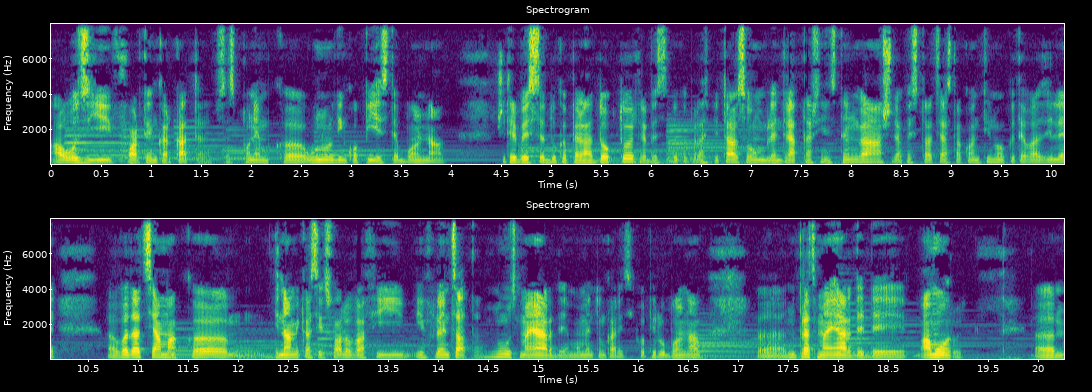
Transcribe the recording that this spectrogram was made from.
au o zi foarte încărcată, să spunem că unul din copii este bolnav și trebuie să se ducă pe la doctor, trebuie să se ducă pe la spital, să umble în dreapta și în stânga și dacă situația asta continuă câteva zile, vă dați seama că dinamica sexuală va fi influențată. Nu îți mai arde în momentul în care ți copilul bolnav, uh, nu prea îți mai arde de amoruri. Uh,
